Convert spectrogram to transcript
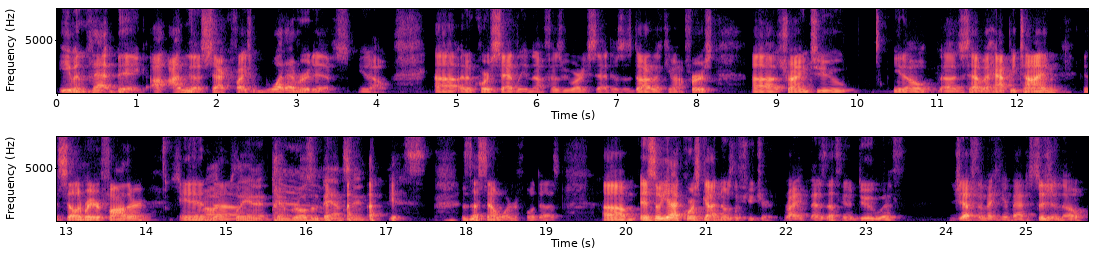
even that big. I- I'm going to sacrifice whatever it is, you know. Uh, and of course, sadly enough, as we've already said, it was his daughter that came out first, uh, trying to, you know, uh, just have a happy time and celebrate her father. Came and, uh, playing at timbrels and dancing. yes. Doesn't that sound wonderful? It does. Um, and so, yeah, of course, God knows the future, right? That has nothing to do with Jephthah making a bad decision, though,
